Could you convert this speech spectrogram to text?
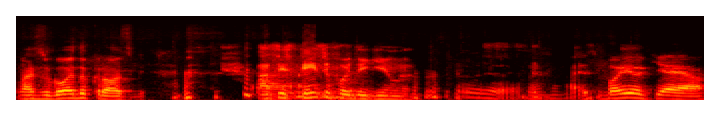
mas o gol é do Crosby. A assistência foi do Iguinla. Mas foi o que é.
